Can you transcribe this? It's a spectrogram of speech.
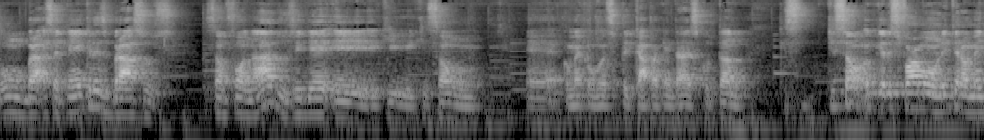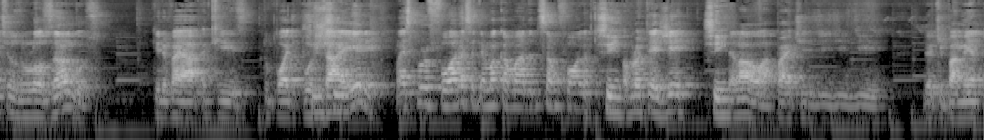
um bra... você tem aqueles braços sanfonados e, de- e que, que são. é, como é que eu vou explicar para quem está escutando? Que, são. que eles formam literalmente os losangos. Que ele vai. que tu pode puxar sim. ele, mas por fora você tem uma camada de sanfona Sim. para proteger, Sim. sei lá, a parte de, de- de- do equipamento.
